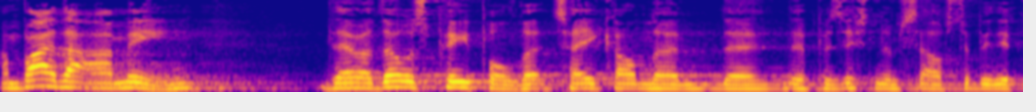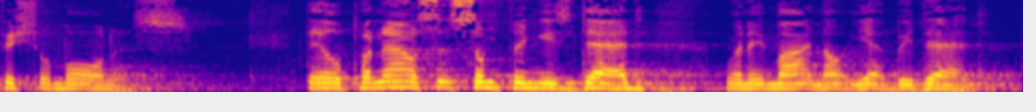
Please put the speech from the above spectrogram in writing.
And by that I mean, there are those people that take on the, the, the position themselves to be the official mourners. They'll pronounce that something is dead when it might not yet be dead.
